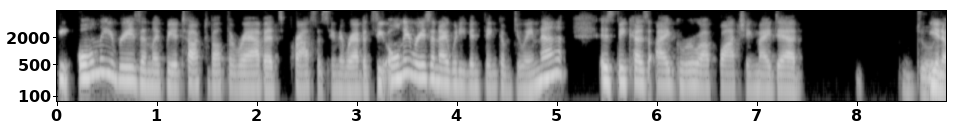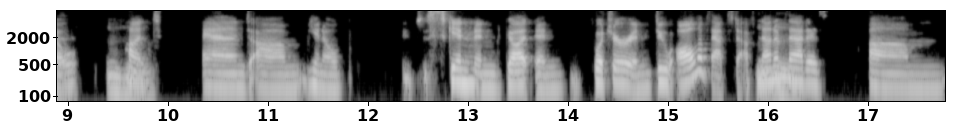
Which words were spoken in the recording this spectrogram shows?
the only reason, like we had talked about the rabbits, processing the rabbits, the only reason I would even think of doing that is because I grew up watching my dad Doing you know, mm-hmm. hunt and um, you know, skin and gut and butcher and do all of that stuff. None mm-hmm. of that is um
